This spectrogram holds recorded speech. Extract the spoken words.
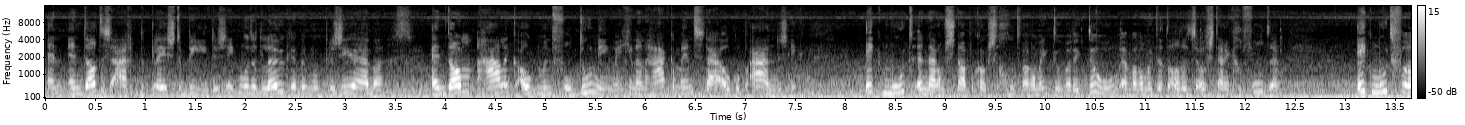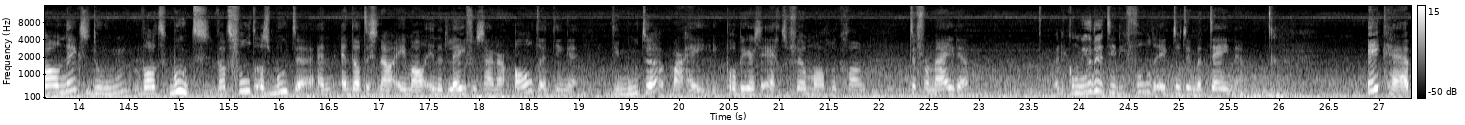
En, en dat is eigenlijk de place to be. Dus ik moet het leuk hebben, ik moet plezier hebben. En dan haal ik ook mijn voldoening. Weet je, dan haken mensen daar ook op aan. Dus ik, ik moet, en daarom snap ik ook zo goed waarom ik doe wat ik doe en waarom ik dat altijd zo sterk gevoeld heb. Ik moet vooral niks doen wat moet, wat voelt als moeten. En, en dat is nou eenmaal in het leven zijn er altijd dingen die moeten. Maar hey, ik probeer ze echt zoveel mogelijk gewoon te vermijden. Maar die community die voelde ik tot in mijn tenen. Ik heb,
